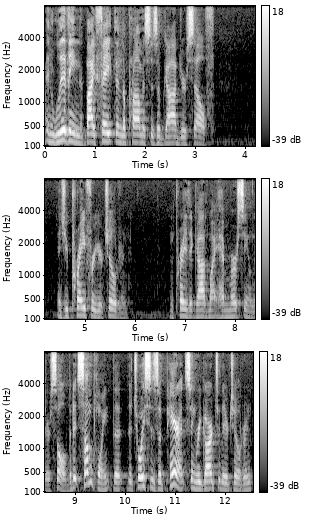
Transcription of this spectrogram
and living by faith in the promises of God yourself as you pray for your children and pray that God might have mercy on their soul. But at some point, the, the choices of parents in regard to their children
